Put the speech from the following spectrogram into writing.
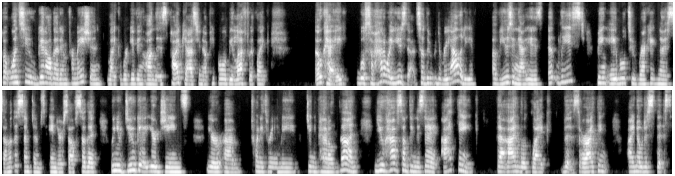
But once you get all that information, like we're giving on this podcast, you know, people will be left with like, okay, well, so how do I use that? So the, the reality of, using that is at least being able to recognize some of the symptoms in yourself so that when you do get your genes, your um, 23andMe gene panel done, you have something to say. I think that I look like this, or I think I noticed this.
